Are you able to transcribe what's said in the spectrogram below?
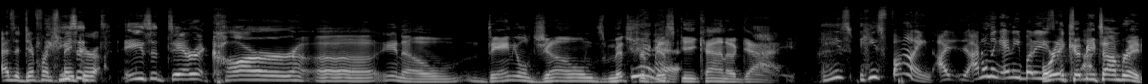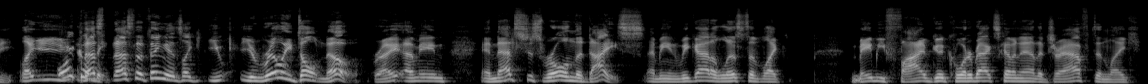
as a difference he's maker. A, he's a Derek Carr, uh, you know, Daniel Jones, Mitch yeah. Trubisky kind of guy. He's he's fine. I I don't think anybody. Or it could be Tom Brady. Like you, that's be. that's the thing is like you you really don't know, right? I mean, and that's just rolling the dice. I mean, we got a list of like maybe five good quarterbacks coming out of the draft, and like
